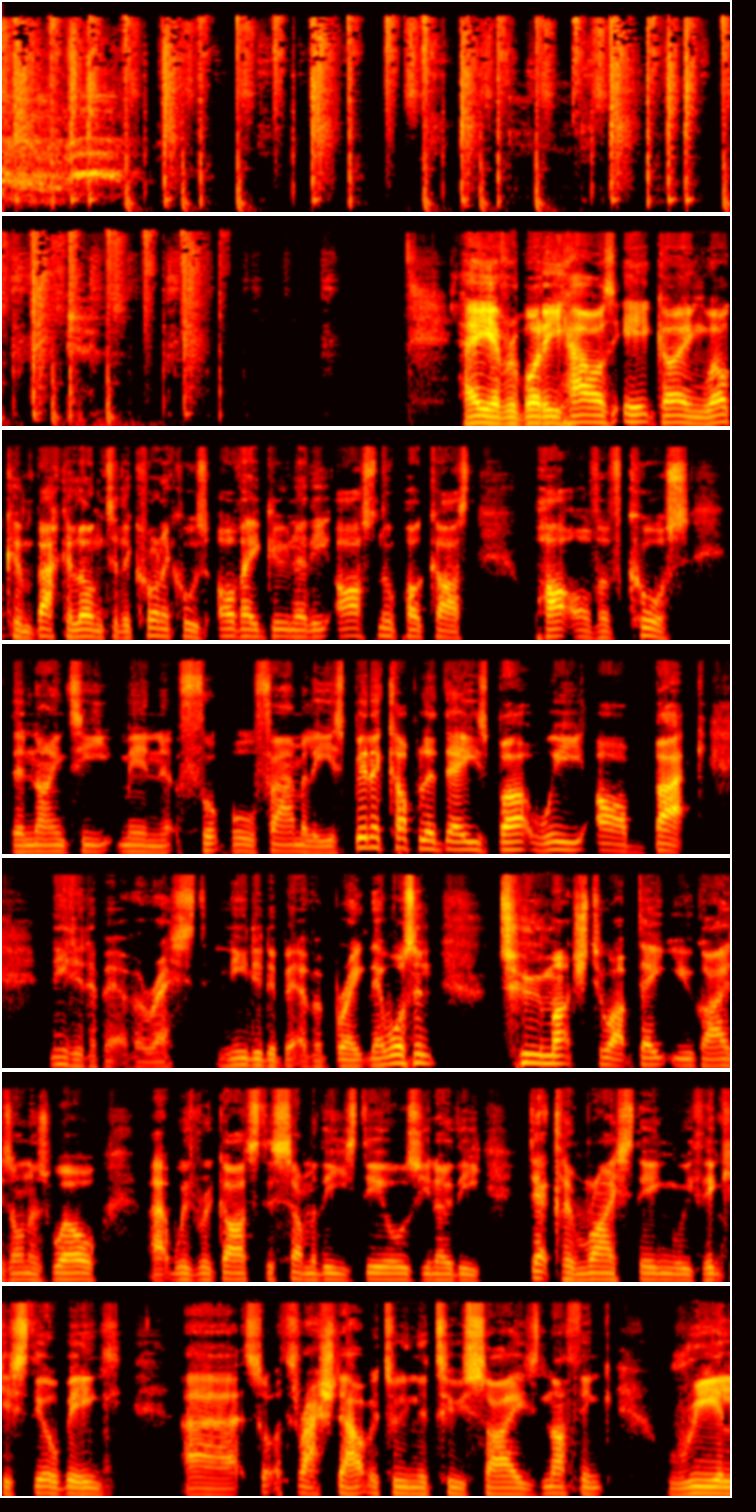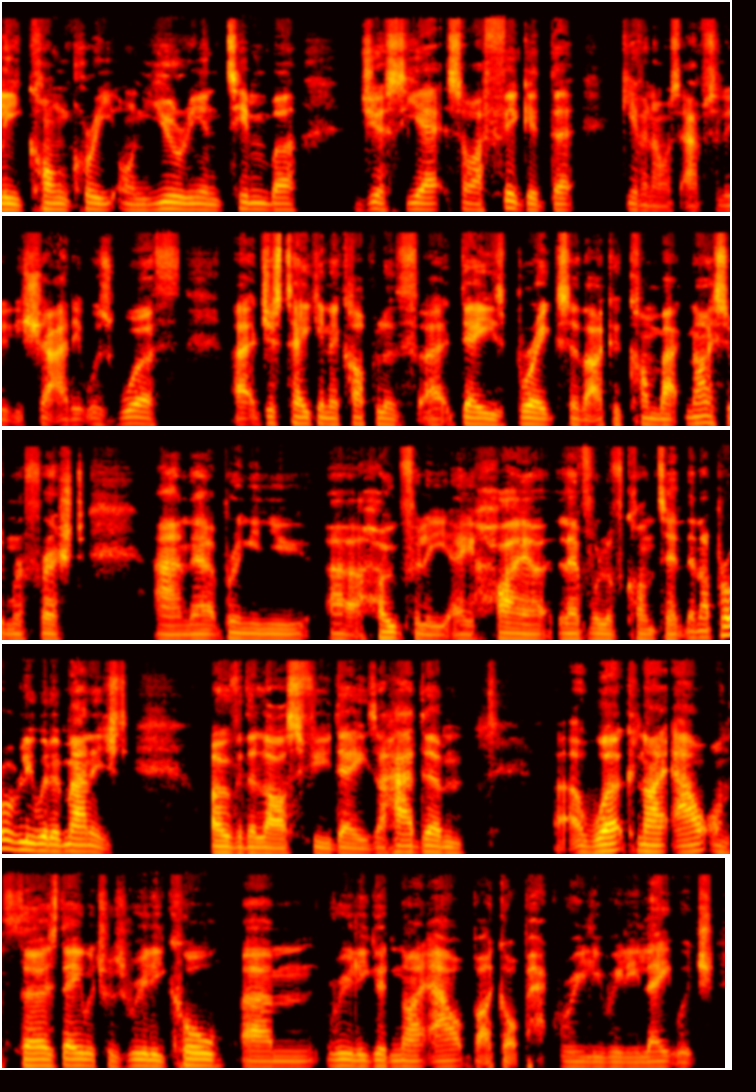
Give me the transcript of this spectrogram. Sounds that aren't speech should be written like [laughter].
Hey, everybody, how's it going? Welcome back along to the Chronicles of a Gooner, the Arsenal podcast, part of, of course, the 90 Min football family. It's been a couple of days, but we are back. Needed a bit of a rest, needed a bit of a break. There wasn't too much to update you guys on as well uh, with regards to some of these deals. You know, the Declan Rice thing we think is still being uh, sort of thrashed out between the two sides. Nothing really concrete on Jurrien Timber just yet. So I figured that given I was absolutely shattered, it was worth uh, just taking a couple of uh, days break so that I could come back nice and refreshed and uh, bringing you uh, hopefully a higher level of content than I probably would have managed over the last few days. I had um, a work night out on Thursday, which was really cool, um, really good night out, but I got back really, really late, which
